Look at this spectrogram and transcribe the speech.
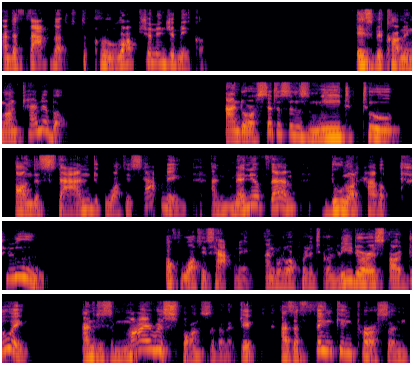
and the fact that the corruption in Jamaica is becoming untenable. And our citizens need to understand what is happening. And many of them do not have a clue of what is happening and what our political leaders are doing. And it is my responsibility as a thinking person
